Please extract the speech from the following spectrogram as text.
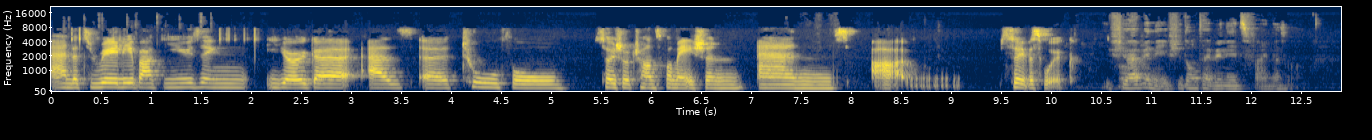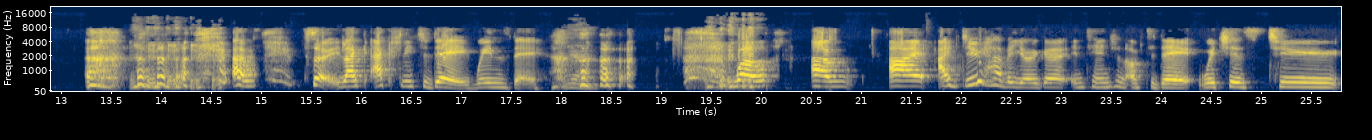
and it's really about using yoga as a tool for social transformation and uh, service work. If you have any, if you don't have any, it's fine as well. um, so, like, actually, today, Wednesday. Yeah. well, um, I I do have a yoga intention of today, which is to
